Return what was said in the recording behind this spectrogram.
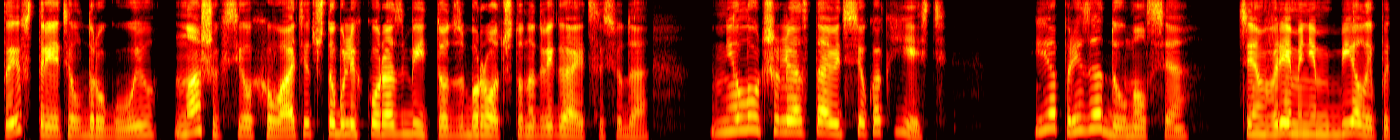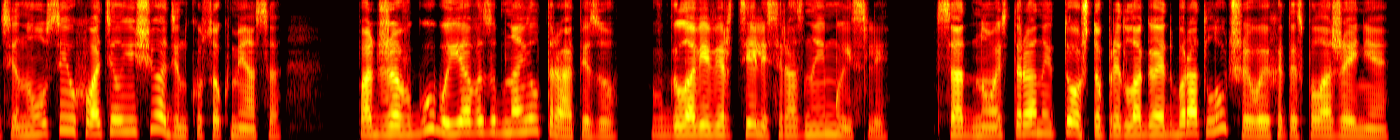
Ты встретил другую, наших сил хватит, чтобы легко разбить тот сброд, что надвигается сюда. Не лучше ли оставить все как есть? Я призадумался. Тем временем Белый потянулся и ухватил еще один кусок мяса. Поджав губы, я возобновил трапезу. В голове вертелись разные мысли. С одной стороны, то, что предлагает брат, лучший выход из положения.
